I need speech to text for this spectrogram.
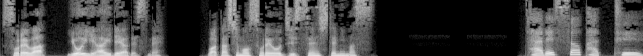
それは、良いアイデアですね。私もそれを実践してみます。 잘했어, 바트.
